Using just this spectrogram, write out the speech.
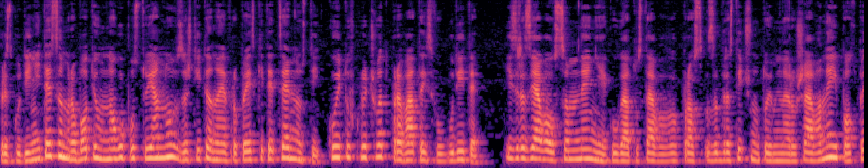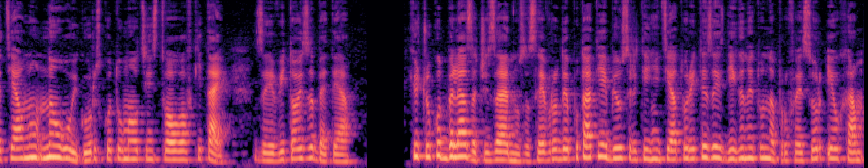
През годините съм работил много постоянно в защита на европейските ценности, които включват правата и свободите. Изразявал съмнение, когато става въпрос за драстичното им нарушаване и по-специално на уйгурското мълцинство в Китай, заяви той за БТА. Кючук отбеляза, че заедно с евродепутати е бил сред инициаторите за издигането на професор Илхам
